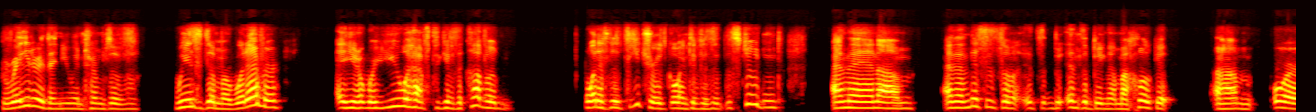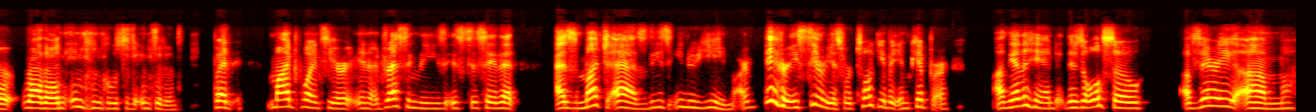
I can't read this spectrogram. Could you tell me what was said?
greater than you in terms of wisdom or whatever and you know where you have to give the cover what if the teacher is going to visit the student and then um and then this is a it ends up being a machloket um, or rather an inconclusive incident. But my point here in addressing these is to say that as much as these inuyim are very serious, we're talking about Yom Kippur. On the other hand, there's also a very um,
